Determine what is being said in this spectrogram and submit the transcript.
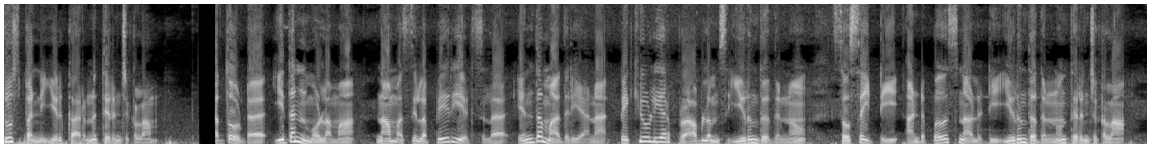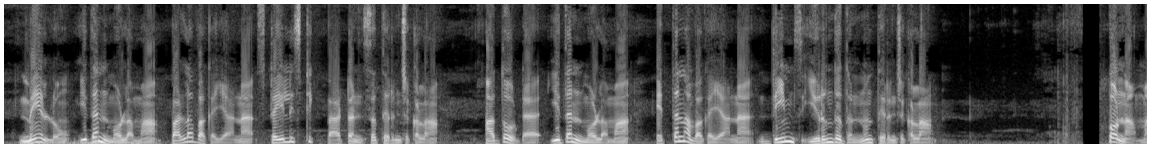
சூஸ் பண்ணி இருக்காருன்னு தெரிஞ்சுக்கலாம். அதோட இதன் மூலமாக நாம் சில பீரியட்ஸில் எந்த மாதிரியான பெக்யூலியர் ப்ராப்ளம்ஸ் இருந்ததுன்னு சொசைட்டி அண்ட் பர்சனாலிட்டி இருந்ததுன்னு தெரிஞ்சுக்கலாம். மேலும் இதன் மூலமாக பல வகையான ஸ்டைலிஸ்டிக் பேட்டர்ன்ஸை தெரிஞ்சுக்கலாம். அதோட இதன் மூலமாக எத்தனை வகையான தீம்ஸ் இருந்ததுன்னு தெரிஞ்சுக்கலாம். இப்போ நாம்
